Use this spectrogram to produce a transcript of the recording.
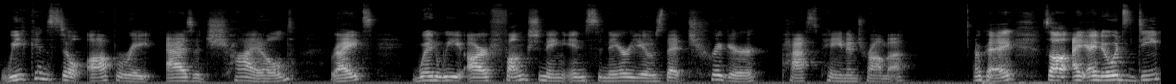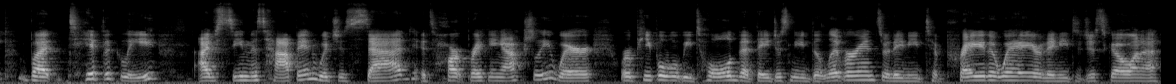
we can still operate as a child, right? When we are functioning in scenarios that trigger past pain and trauma. Okay, so I, I know it's deep, but typically I've seen this happen, which is sad. It's heartbreaking actually, where where people will be told that they just need deliverance or they need to pray it away or they need to just go on a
